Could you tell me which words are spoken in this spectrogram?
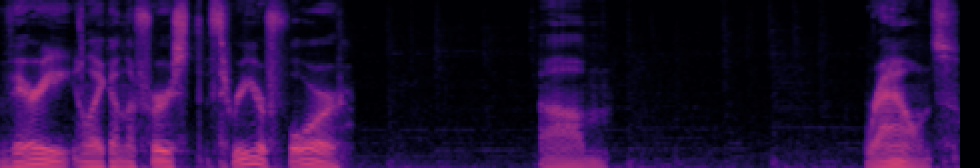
very, like on the first three or four um, rounds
